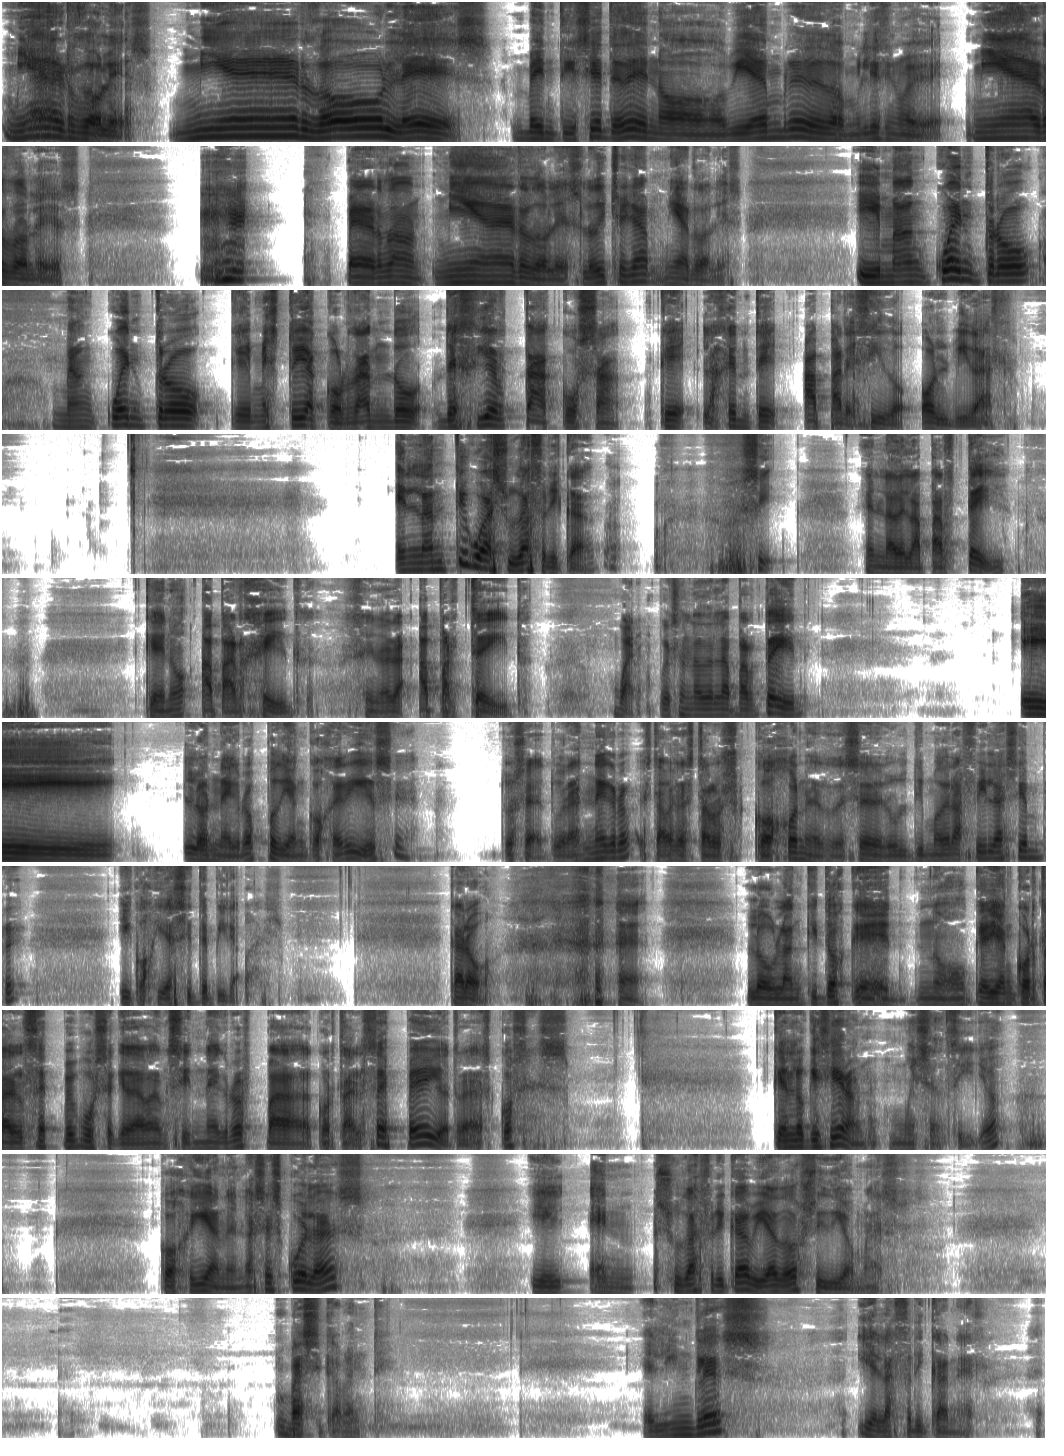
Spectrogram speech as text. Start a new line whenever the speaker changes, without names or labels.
Miérdoles, miérdoles. 27 de noviembre de 2019. Miérdoles. Perdón, miérdoles. Lo he dicho ya, miérdoles. Y me encuentro, me encuentro que me estoy acordando de cierta cosa que la gente ha parecido olvidar. En la antigua Sudáfrica, sí, en la del apartheid, que no apartheid, sino era apartheid. Bueno, pues en la del apartheid, eh, los negros podían coger y irse. O sea, tú eras negro, estabas hasta los cojones de ser el último de la fila siempre, y cogías y te pirabas. Claro, los blanquitos que no querían cortar el césped, pues se quedaban sin negros para cortar el césped y otras cosas. ¿Qué es lo que hicieron? Muy sencillo. Cogían en las escuelas y en Sudáfrica había dos idiomas. Básicamente. El inglés y el afrikaner.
